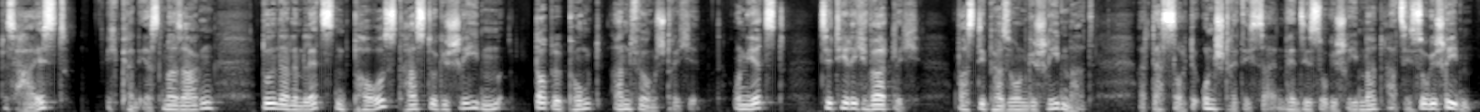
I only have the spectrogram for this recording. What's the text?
Das heißt, ich kann erstmal sagen, du in deinem letzten Post hast du geschrieben, Doppelpunkt, Anführungsstriche. Und jetzt zitiere ich wörtlich, was die Person geschrieben hat. Das sollte unstrittig sein. Wenn sie es so geschrieben hat, hat sie es so geschrieben.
